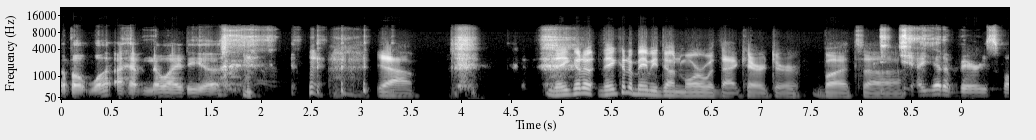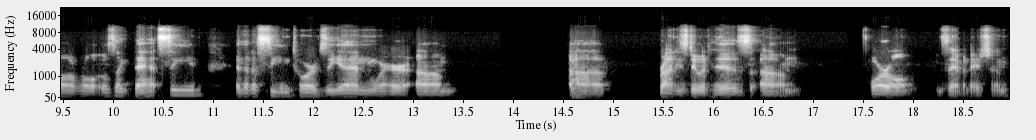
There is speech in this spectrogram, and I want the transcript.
about what I have no idea. yeah they could have they could have maybe done more with that character, but uh, yeah, he had a very small role. It was like that scene, and then a scene towards the end where um, uh, Rodney's doing his um, oral examination.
